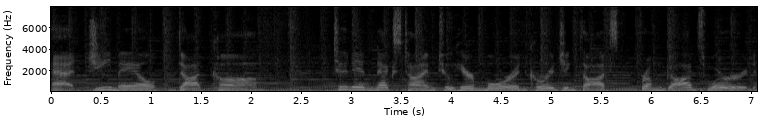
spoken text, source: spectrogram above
at gmail.com. Tune in next time to hear more encouraging thoughts from God's Word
